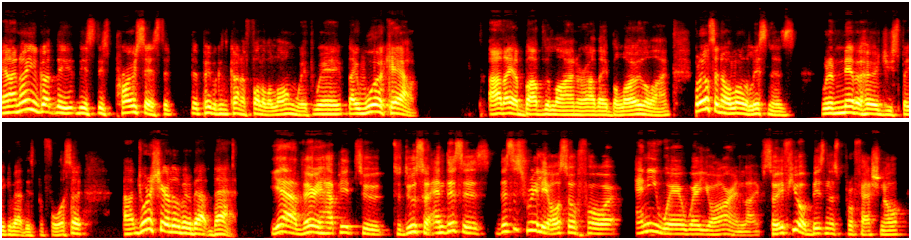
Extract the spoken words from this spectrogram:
And I know you've got the, this, this process that, that people can kind of follow along with where they work out are they above the line or are they below the line? But I also know a lot of listeners would have never heard you speak about this before. So, uh, do you want to share a little bit about that? Yeah, very happy to to do so. And this is this is really also for anywhere where you are in life. So if you're a business professional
